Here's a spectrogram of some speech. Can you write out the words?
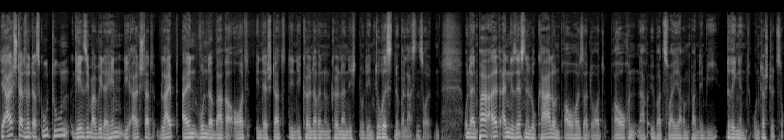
Der Altstadt wird das gut tun. Gehen Sie mal wieder hin. Die Altstadt bleibt ein wunderbarer Ort in der Stadt, den die Kölnerinnen und Kölner nicht nur den Touristen überlassen sollten. Und ein paar alteingesessene Lokale und Brauhäuser dort brauchen nach über zwei Jahren Pandemie dringend Unterstützung.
